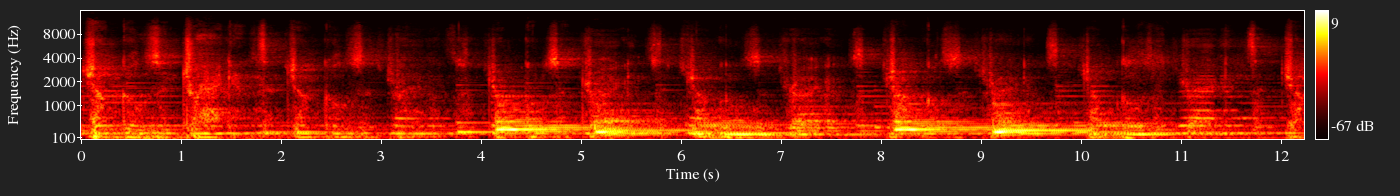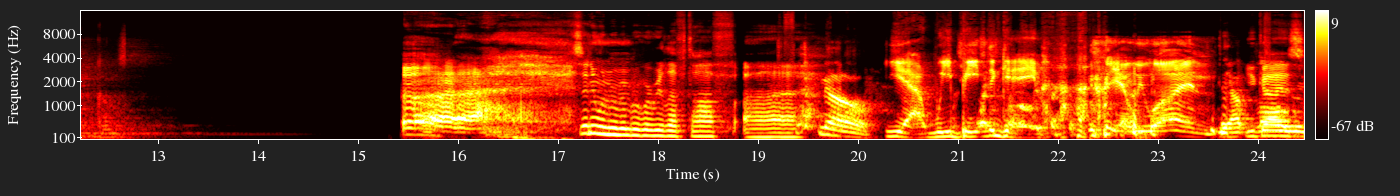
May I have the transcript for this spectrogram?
Jungles and dragons and jungles and dragons and jungles and dragons and jungles and dragons and jungles and dragons and jungles and dragons and jungles. Uh, does anyone remember where we left off? Uh, No. Yeah, we beat the game. yeah, we won. Yep. You guys-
